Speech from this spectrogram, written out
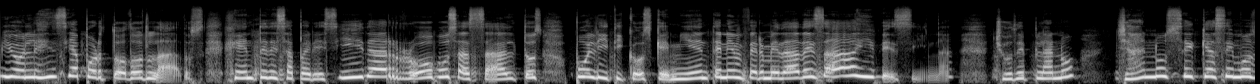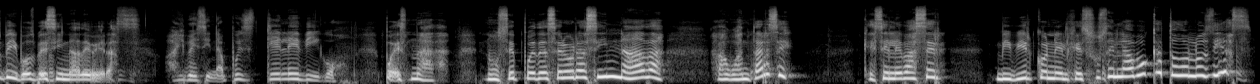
Violencia por todos lados, gente desaparecida, robos, asaltos, políticos que mienten, enfermedades. Ay, vecina, yo de plano ya no sé qué hacemos vivos, vecina, de veras. Ay, vecina, pues, ¿qué le digo? Pues nada, no se puede hacer ahora sin nada. Aguantarse. ¿Qué se le va a hacer? Vivir con el Jesús en la boca todos los días.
